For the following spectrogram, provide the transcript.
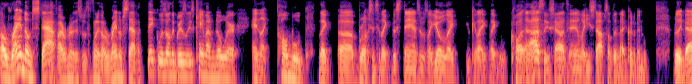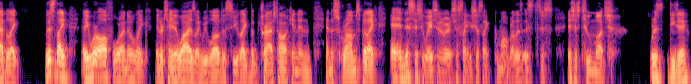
a random staff. I remember this was funny. A random staff. I think was on the Grizzlies came out of nowhere and like pummeled like uh Brooks into like the stands. It was like yo like you can like like call and honestly shout out to him like he stopped something that could have been really bad. But like this is like, hey, we're all for. I know, like entertainment wise, like we love to see like the trash talking and and the scrums, but like in, this situation where it's just like it's just like, come on, bro, it's, it's just it's just too much. What is DJ?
